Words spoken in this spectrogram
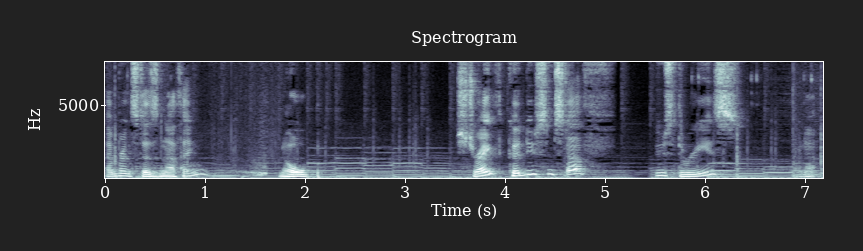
Temperance does nothing? Nope. Strength could do some stuff. Use threes. Why not?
